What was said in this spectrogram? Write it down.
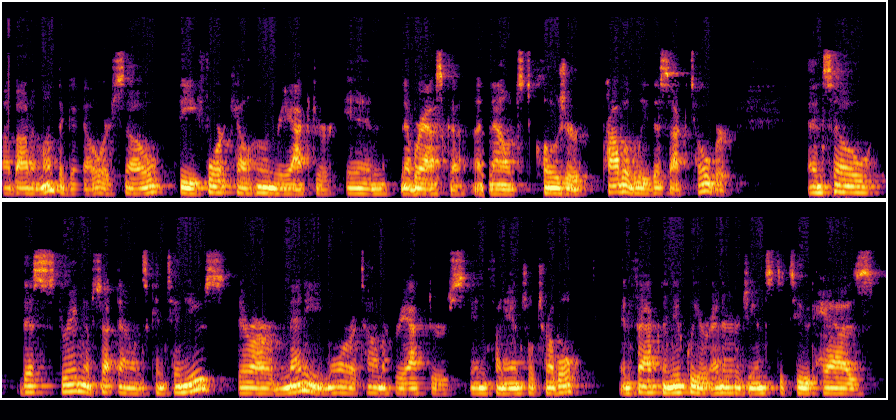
about a month ago or so, the Fort Calhoun reactor in Nebraska announced closure probably this October. And so this string of shutdowns continues. There are many more atomic reactors in financial trouble. In fact, the Nuclear Energy Institute has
